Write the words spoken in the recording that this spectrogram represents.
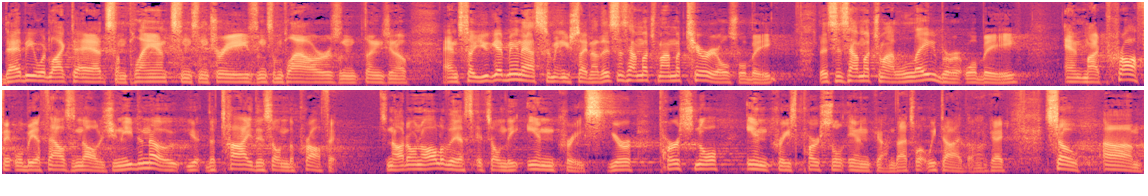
Debbie would like to add some plants and some trees and some flowers and things, you know. And so you give me an estimate. You say, now this is how much my materials will be. This is how much my labor will be. And my profit will be $1,000. You need to know the tithe is on the profit. It's not on all of this, it's on the increase, your personal increase, personal income. That's what we tithe on, okay? So, um,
